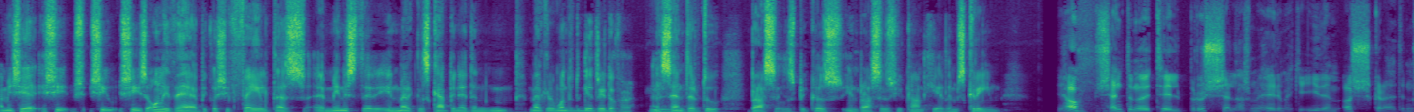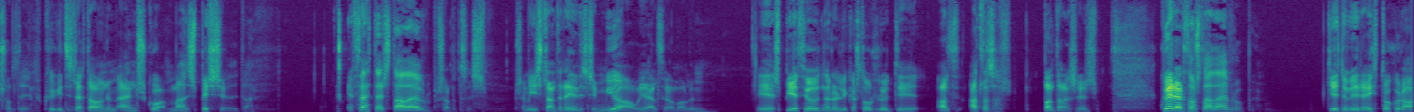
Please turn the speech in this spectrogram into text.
I mean, she, she, she, she's only there because she failed as a minister in Merkel's cabinet and Merkel wanted to get rid of her and sent her to Brussels because in Brussels you can't hear them scream. Já, sendum þau til Brussel þar sem við heyrum ekki í þeim öskra þetta er nú svolítið kvikitilegt á hannum en sko, maður spyr sig þetta ef þetta er staða Evropasambandsins sem Ísland reyðir sér mjög á í alþjóðamálum ESB þjóðunar eru líka stór hluti allarsbandalagsins hver er þá staða Evrópu? Getum við reytt okkur á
